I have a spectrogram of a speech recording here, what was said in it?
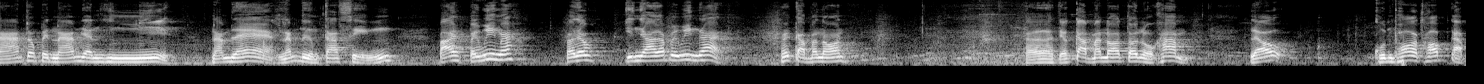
น้ำต้องเป็นน้ำยันฮีน้ำแร่น้ำดื่มตาสิง ไปไปวิ่งนะไปเร็วกินยาแล้วไปวิ่งได้ให้กลับมานอน เออ เดี๋ยวกลับมานอนตอนหัวค่ำแล้วคุณพ่อท็อปกลับ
